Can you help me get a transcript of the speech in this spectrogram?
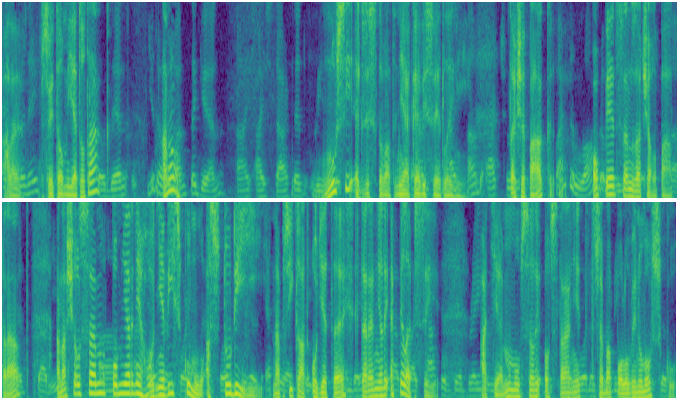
Ale přitom je to tak? Ano. Musí existovat nějaké vysvětlení. Takže pak opět jsem začal pátrat a našel jsem poměrně hodně výzkumů a studií, například o dětech, které měly epilepsii a těm museli odstranit třeba polovinu mozku,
